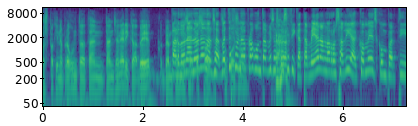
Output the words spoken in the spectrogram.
Ospa, quina pregunta tan, tan genèrica. Bé, vam Perdona, tenir no, no, doncs sort, vaig a fer suposo. una pregunta més específica. També hi ha la Rosalia. Com és compartir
